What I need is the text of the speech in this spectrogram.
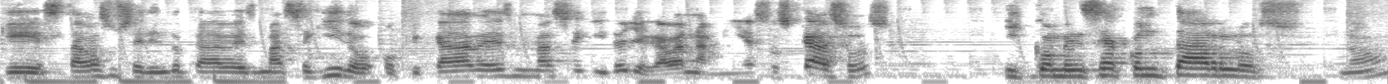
que estaba sucediendo cada vez más seguido o que cada vez más seguido llegaban a mí esos casos y comencé a contarlos, ¿no?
